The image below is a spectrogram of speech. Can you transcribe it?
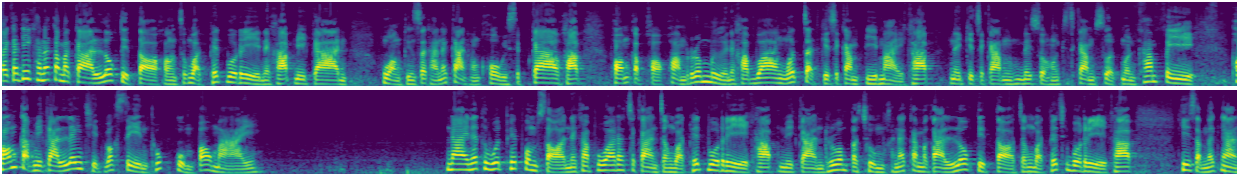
ไปกันที่คณะกรรมการโรคติดต่อของจังหวัดเพชรบุรีนะครับมีการห่วงถึงสถานการณ์ของโควิด -19 ครับพร้อมกับขอความร่วมมือนะครับว่างดจัดกิจกรรมปีใหม่ครับในกิจกรรมในส่วนของกิจกรรมสวดมนต์ข้ามปี พร้อมกับมีการเร่งฉีดวัคซีนทุกกลุ่มเป้าหมายนายนัทวุฒิเพชรพรมสอนนะครับผู้ว่าราชการจังหวัดเพชรบุรีครับมีการร่วมประชุมคณะกรรมการโรคติดต่อจังหวัดเพชรบุรีครับที่สำนักงาน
